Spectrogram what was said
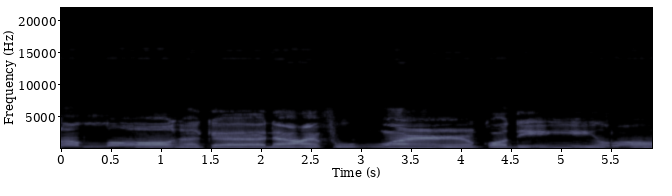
الله كان عفوا قديرا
